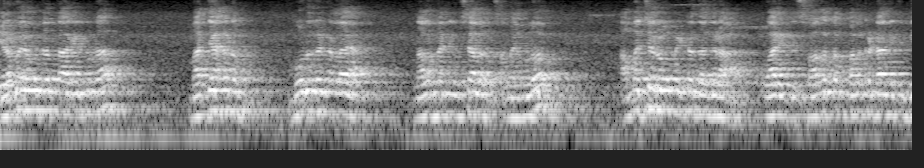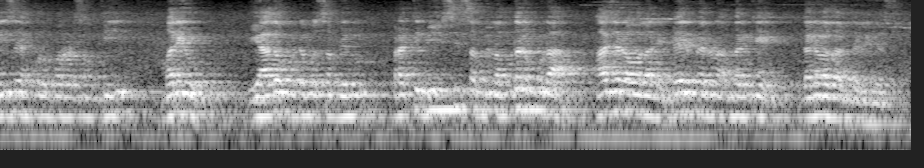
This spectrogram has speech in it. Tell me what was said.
ఇరవై ఒకటో తారీఖున మధ్యాహ్నం మూడు గంటల నలభై నిమిషాల సమయంలో అమచరోమిట దగ్గర వారికి స్వాగతం పలకడానికి బీసీ హక్కుల పోరాట సమితి మరియు యాదవ్ కుటుంబ సభ్యులు ప్రతి బీసీ సభ్యులు అందరూ కూడా హాజరవ్వాలని పేరు పేరున అందరికీ ధన్యవాదాలు తెలియజేస్తున్నాను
